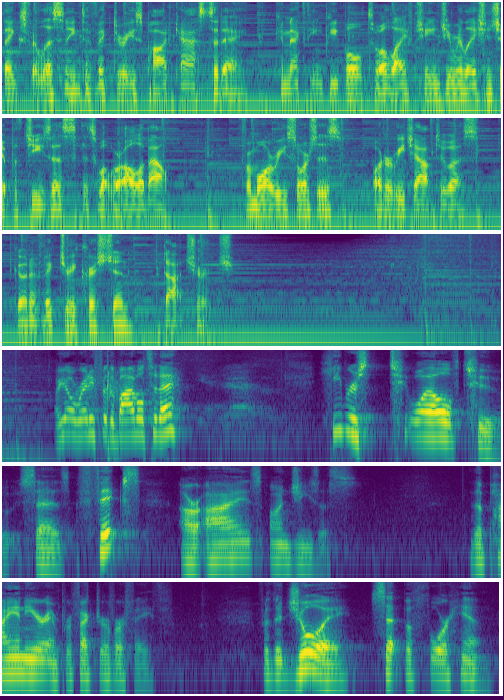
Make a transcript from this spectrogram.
Thanks for listening to Victory's podcast today. Connecting people to a life changing relationship with Jesus is what we're all about. For more resources or to reach out to us, go to victorychristian.church. Are y'all ready for the Bible today? Hebrews 12 2 says, Fix our eyes on Jesus, the pioneer and perfecter of our faith. For the joy set before him,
